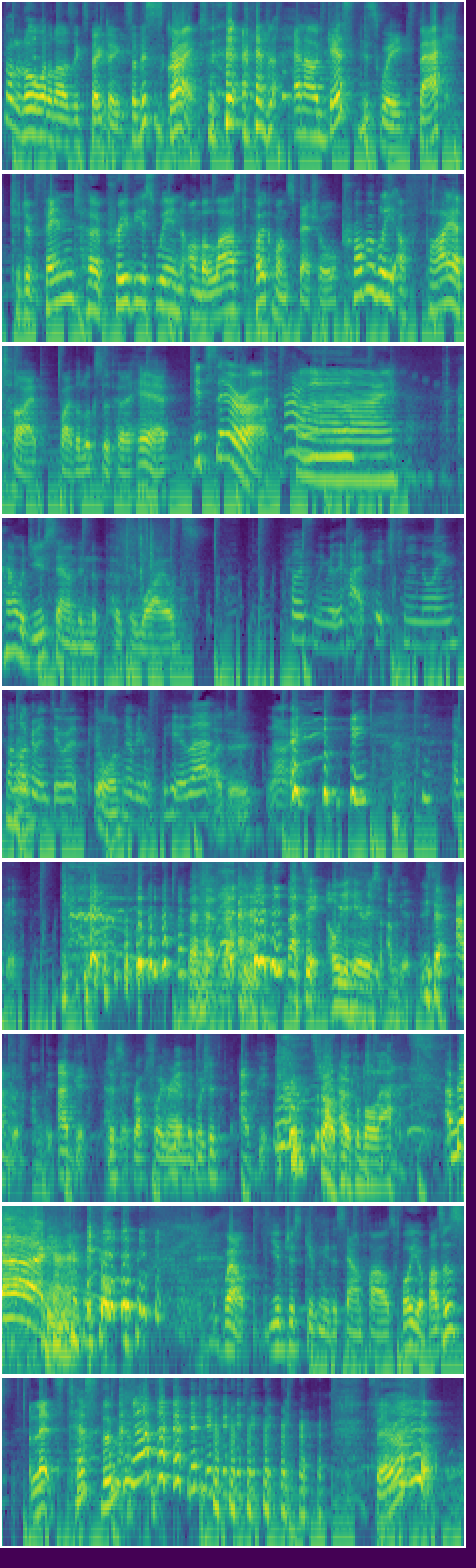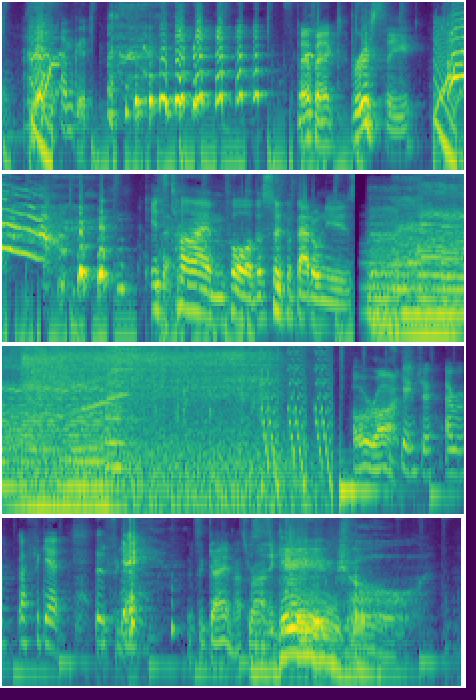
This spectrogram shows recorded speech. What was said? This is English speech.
Not at all what I was expecting. So this is great. and, and our guest this week, back to defend her previous win on the last Pokemon special, probably a fire type by the looks of her hair, it's Sarah. Hi. How would you sound in the Poke Wilds? Probably something really high pitched and annoying. I'm not going to do it Go because on. nobody wants to hear that. I do. No. I'm good. That's it. All you hear is I'm good. You say, I'm good. I'm good. I'm good. Just good. rustling I'm around good. the bushes. I'm good. Let's throw a Pokeball out. I'm good. well, you've just given me the sound files for your buzzers. Let's test them. Sarah? I'm good. Perfect. Brucey. Ah! it's time for the Super Battle News. All right. Game show. I, re- I forget. It's a game. It's a game, that's This is a game show.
